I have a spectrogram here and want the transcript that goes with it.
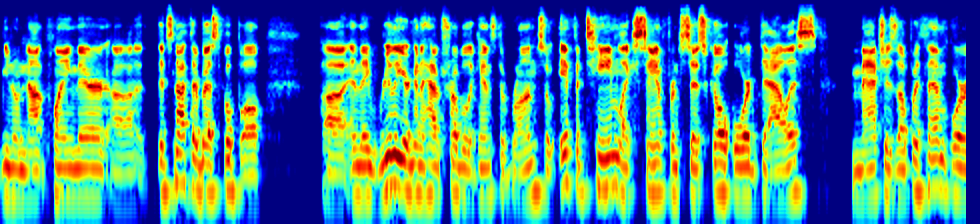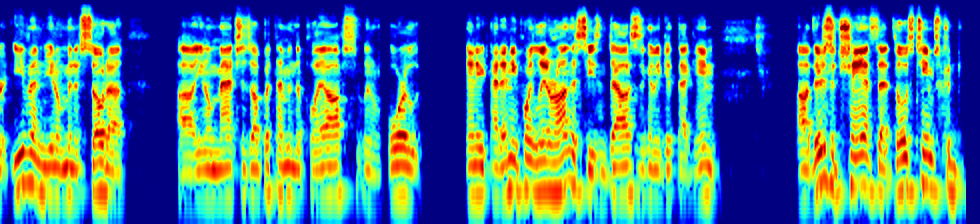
you know, not playing there. Uh, it's not their best football, uh, and they really are going to have trouble against the run. So if a team like San Francisco or Dallas matches up with them, or even you know Minnesota, uh, you know matches up with them in the playoffs, you know, or any at any point later on this season, Dallas is going to get that game. Uh, there's a chance that those teams could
